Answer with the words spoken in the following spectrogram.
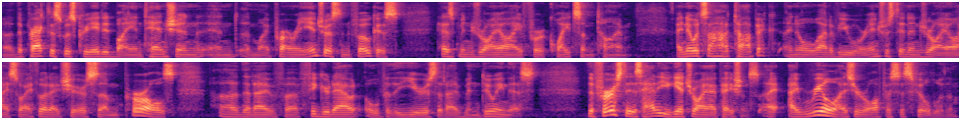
Uh, the practice was created by intention, and uh, my primary interest and focus has been dry eye for quite some time. I know it's a hot topic. I know a lot of you are interested in dry eye, so I thought I'd share some pearls uh, that I've uh, figured out over the years that I've been doing this. The first is how do you get dry eye patients? I, I realize your office is filled with them.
